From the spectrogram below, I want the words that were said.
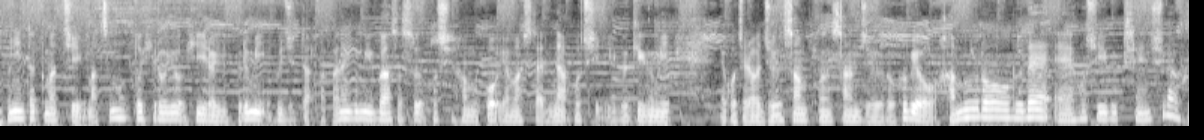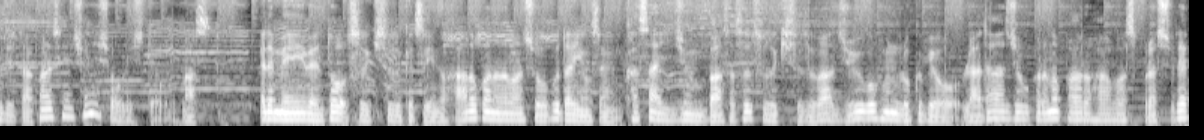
6人タッグマッチ、松本博代、柊くるみ、藤田茜組 VS 星ハムコ、山下里奈、星いぶき組。こちらは13分36秒、ハムロールで、えー星いぶき選手が藤田茜選手に勝利しております。で、メインイベント、鈴木鈴決意のハードコア7番勝負第4戦、葛西潤 VS 鈴木鈴は15分6秒、ラダー上からのパールハーバースプラッシュで、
